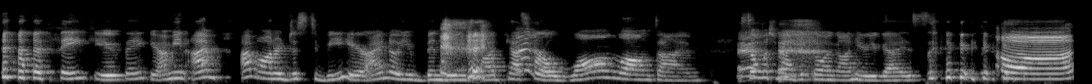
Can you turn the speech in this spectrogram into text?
thank you thank you i mean i'm i'm honored just to be here i know you've been doing podcasts for a long long time so much magic going on here, you guys. Aw,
